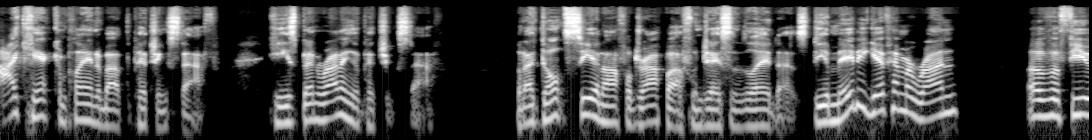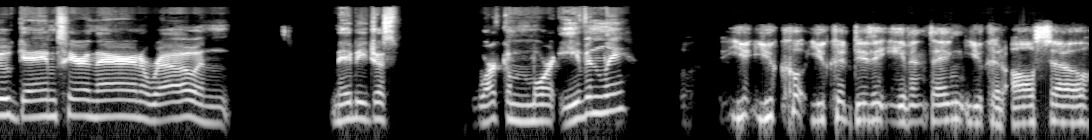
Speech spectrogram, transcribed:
I can't complain about the pitching staff. He's been running the pitching staff, but I don't see an awful drop off when Jason Delay does. Do you maybe give him a run of a few games here and there in a row and maybe just work them more evenly? you you could you could do the even thing. You could also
